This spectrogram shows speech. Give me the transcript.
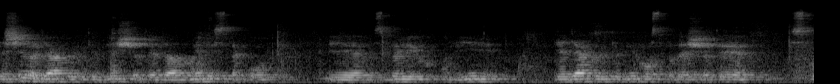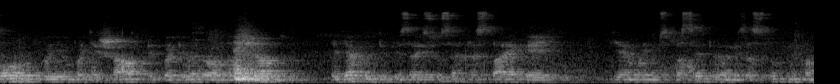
Я щиро дякую тобі, що ти дав милість таку і зберіг у вірі. Я дякую тобі, Господи, що ти Словом Твоїм потішав, підбадьорював, навчав. Я дякую тобі за Ісуса Христа, який є моїм Спасителем і заступником.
